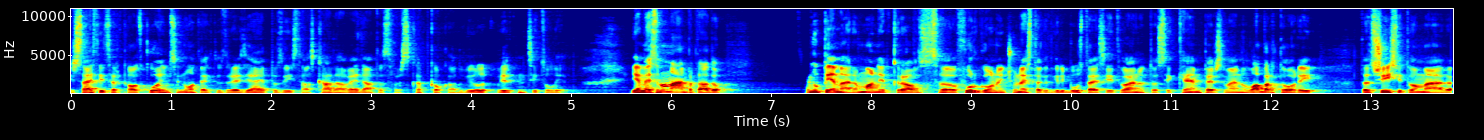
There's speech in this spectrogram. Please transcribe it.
ir saistīts ar kaut ko, jums ir noteikti uzreiz jāiepazīstās, kādā veidā tas var skart kaut kādu virkni citu lietu. Ja mēs runājam par tādu, nu, piemēram, man ir kravas furgoniņš, un es tagad gribu uztaisīt vai nu tas ir kempers vai nu laboratorija, tad šīs ir tomēr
